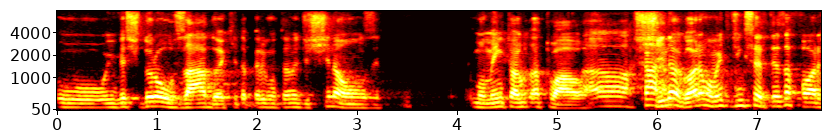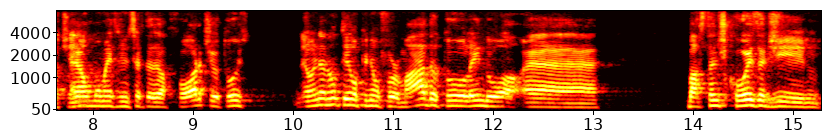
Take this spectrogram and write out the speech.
O investidor ousado aqui está perguntando de China 11. Momento atual. Ah, cara, China agora é um momento de incerteza forte. Hein? É um momento de incerteza forte. Eu, tô, eu ainda não tenho opinião formada, eu estou lendo é, bastante coisa de,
